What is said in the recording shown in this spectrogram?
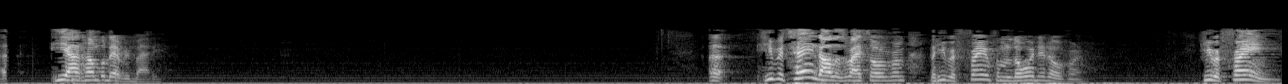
Uh, he out humbled everybody. Uh, he retained all his rights over him, but he refrained from lording it over him. He refrained.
